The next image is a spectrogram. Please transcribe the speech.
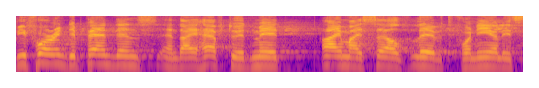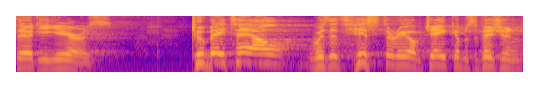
before independence, and I have to admit, I myself lived for nearly 30 years. To Beit El, with its history of Jacob's vision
